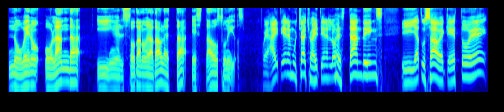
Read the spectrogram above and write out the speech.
noveno Holanda y en el sótano de la tabla está Estados Unidos. Pues ahí tienen, muchachos, ahí tienen los standings. Y ya tú sabes que esto es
